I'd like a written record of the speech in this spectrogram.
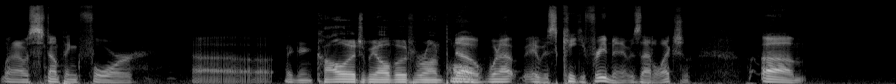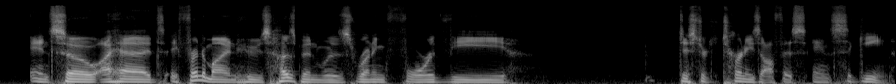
when I was stumping for uh like in college, we all voted for Ron Paul. no when I it was Kinky Friedman it was that election um and so I had a friend of mine whose husband was running for the district attorney's office in Seguin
